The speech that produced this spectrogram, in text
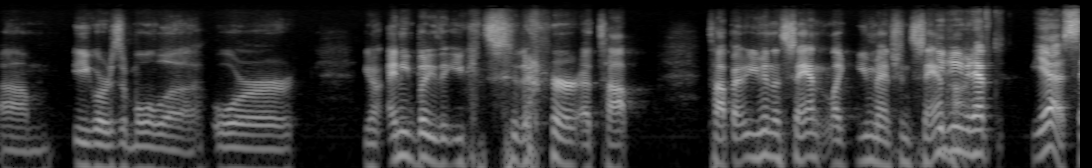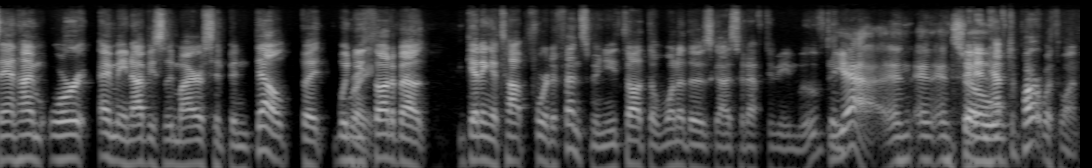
um, Igor Zamula or you know anybody that you consider a top top even the San like you mentioned Sanheim. You didn't even have to yeah Sanheim or I mean obviously Myers had been dealt, but when right. you thought about getting a top four defenseman, you thought that one of those guys would have to be moved. yeah, and and, and so they didn't have to part with one.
